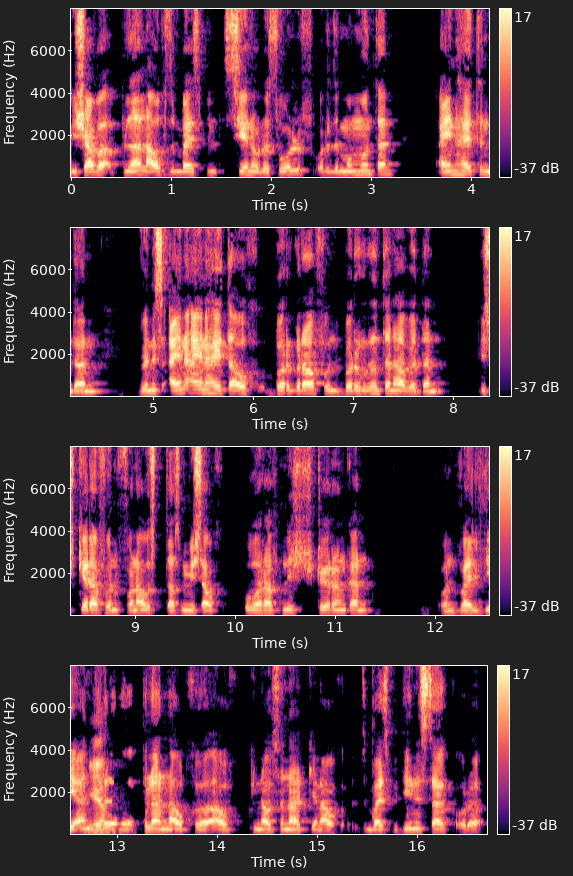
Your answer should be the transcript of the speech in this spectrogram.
ich habe Plan auch zum Beispiel 10 oder 12 oder momentan Einheiten, dann wenn es eine Einheit auch Berg rauf und Berg runter habe, dann ich gehe davon von aus, dass mich auch überhaupt nicht stören kann. Und weil die anderen ja. Plan auch, äh, auch genauso nachgehen, auch zum Beispiel Dienstag oder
